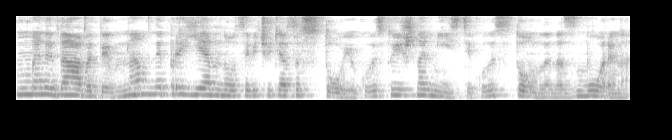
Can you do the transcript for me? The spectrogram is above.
Ми не давидим, нам неприємно це відчуття застою, коли стоїш на місці, коли стомлена, зморена,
